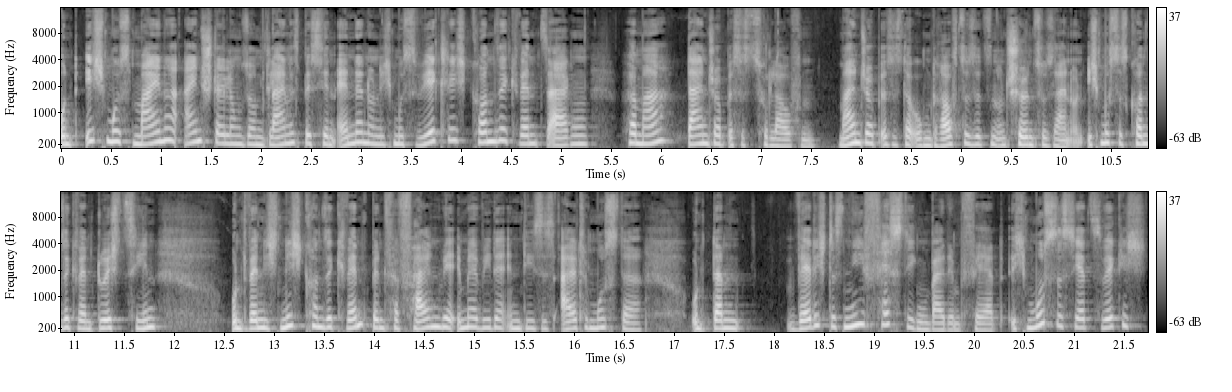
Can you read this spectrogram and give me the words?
Und ich muss meine Einstellung so ein kleines bisschen ändern und ich muss wirklich konsequent sagen, hör mal, dein Job ist es zu laufen. Mein Job ist es, da oben drauf zu sitzen und schön zu sein. Und ich muss das konsequent durchziehen. Und wenn ich nicht konsequent bin, verfallen wir immer wieder in dieses alte Muster. Und dann werde ich das nie festigen bei dem Pferd. Ich muss es jetzt wirklich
